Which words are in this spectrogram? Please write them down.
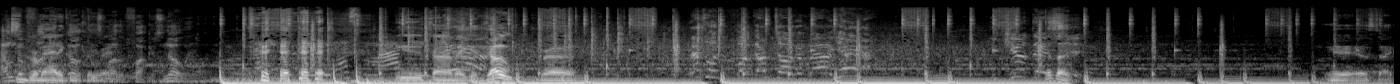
I'm Too the grammatically fucking goat, these correct. motherfuckers know it. you trying to make a joke, bro. That's what the fuck I'm talking about. Yeah. You killed that That's a- shit. Yeah, that's tight.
